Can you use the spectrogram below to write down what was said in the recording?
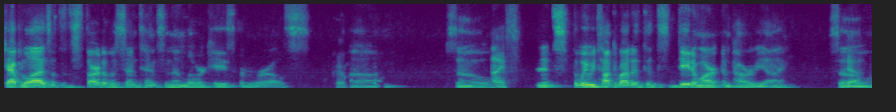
capitalized at the start of a sentence and then lowercase everywhere else. Okay. Um, so nice? it's the way we talk about it. It's data mart and Power BI. So Yeah.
